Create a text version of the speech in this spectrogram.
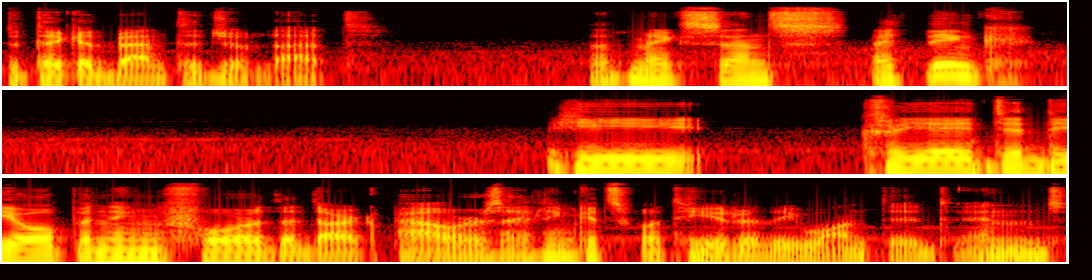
to take advantage of that. That makes sense. I think he created the opening for the dark powers. I think it's what he really wanted. And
